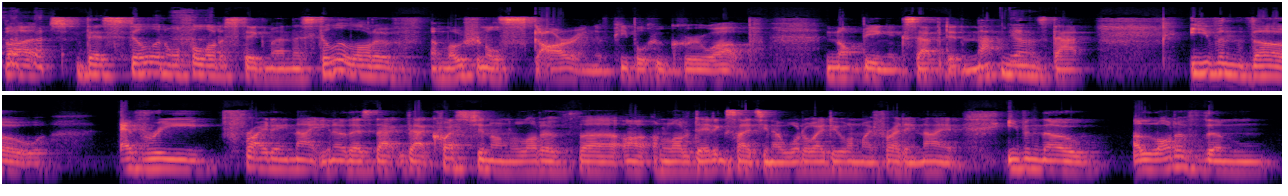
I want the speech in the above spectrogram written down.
but there's still an awful lot of stigma, and there's still a lot of emotional scarring of people who grew up not being accepted, and that means yeah. that even though every Friday night, you know, there's that that question on a lot of uh, on a lot of dating sites. You know, what do I do on my Friday night? Even though a lot of them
